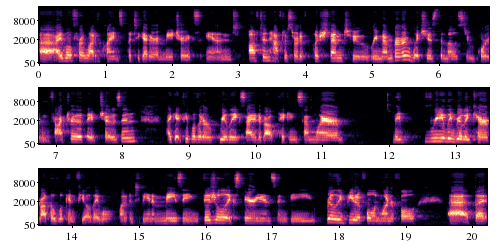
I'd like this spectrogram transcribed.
uh, I will, for a lot of clients, put together a matrix and often have to sort of push them to remember which is the most important factor that they've chosen. I get people that are really excited about picking somewhere they really, really care about the look and feel. They want it to be an amazing visual experience and be really beautiful and wonderful, uh, but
